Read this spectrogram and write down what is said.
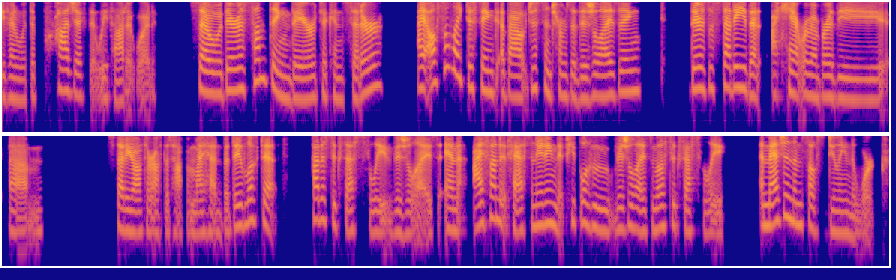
even with the project that we thought it would. So there is something there to consider. I also like to think about just in terms of visualizing. There's a study that I can't remember the um, study author off the top of my head, but they looked at how to successfully visualize. And I found it fascinating that people who visualize most successfully imagine themselves doing the work.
